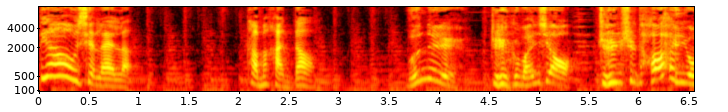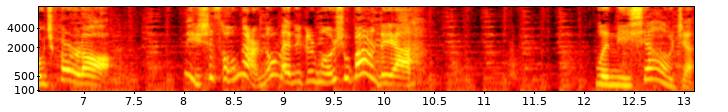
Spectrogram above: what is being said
掉下来了。他们喊道：“温妮，这个玩笑真是太有趣了！你是从哪儿弄来那根魔术棒的呀？”温妮笑着，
